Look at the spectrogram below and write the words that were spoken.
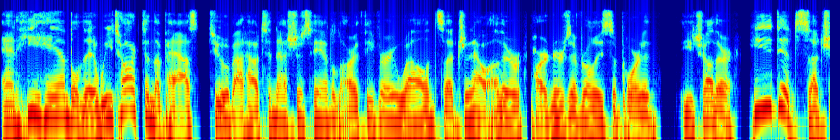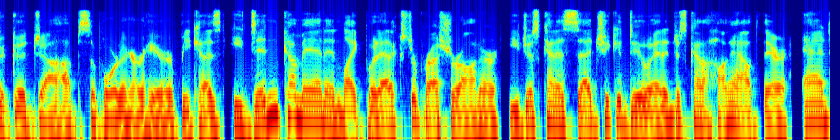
And he handled it. We talked in the past too about how Tanesh has handled Arthi very well and such, and how other partners have really supported each other. He did such a good job supporting her here because he didn't come in and like put extra pressure on her. He just kind of said she could do it and just kind of hung out there. And,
